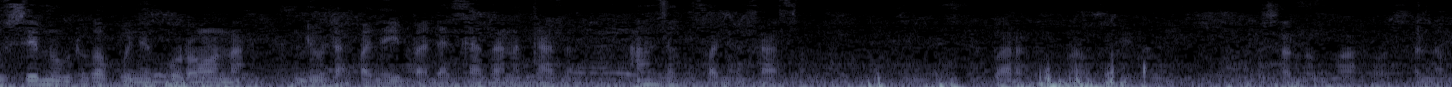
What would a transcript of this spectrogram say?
usiseme kutoka kwenye corona ndio utafanya ibada kadha na kadha. Anza kufanya sasa. Barakallahu fikum, sallallahu alaihi wasallam.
